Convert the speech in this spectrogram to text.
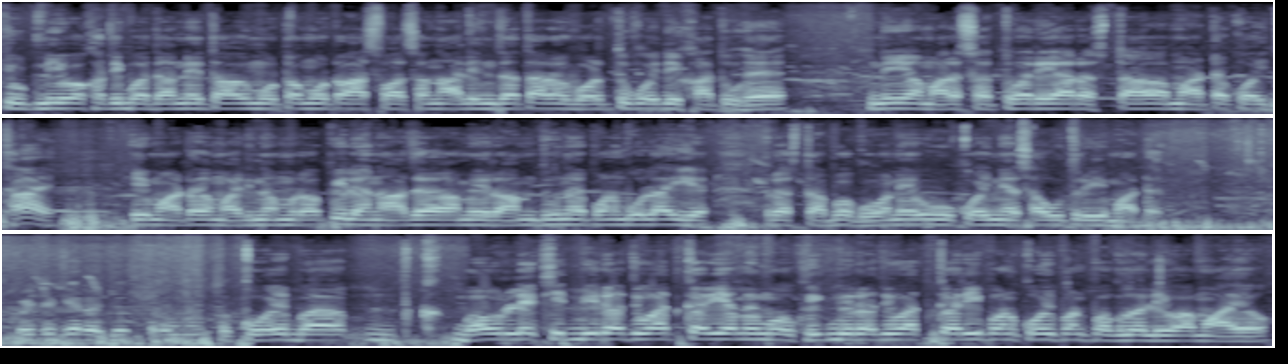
ચૂંટણી વખતે બધા નેતાઓ મોટા મોટો આશ્વાસન આલીને જતા વળતું કોઈ દેખાતું હે નહીં. અમારે સત્વરે આ રસ્તા માટે કોઈ થાય, એ માટે અમારી નમ્ર અપીલ અને આજે અમે રામધૂને પણ બોલાવીએ, રસ્તા ભગવાને એવું કોઈ સાઉતરી ઉતરે એ માટે. કોઈ જગ્યાએ રજૂઆત તો. કોઈ બહુ લેખિત બી રજૂઆત કરી, અમે મૌખિક બી રજૂઆત કરી, પણ કોઈ પણ પગલો લેવામાં આવ્યો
